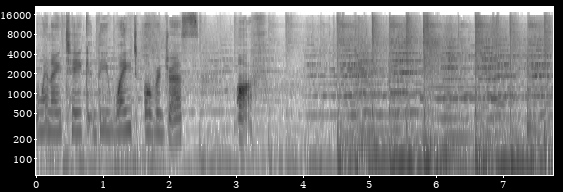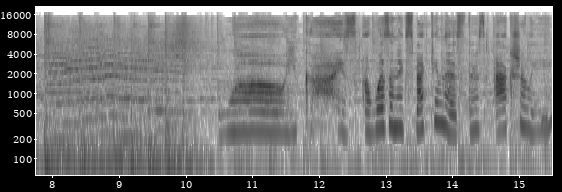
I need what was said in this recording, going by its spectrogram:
when I take the white overdress off. Whoa, you guys, I wasn't expecting this. There's actually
